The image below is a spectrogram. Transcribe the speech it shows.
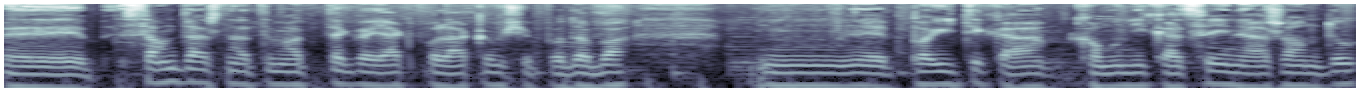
y, sondaż na temat tego, jak Polakom się podoba mm, y, polityka komunikacyjna rządu,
